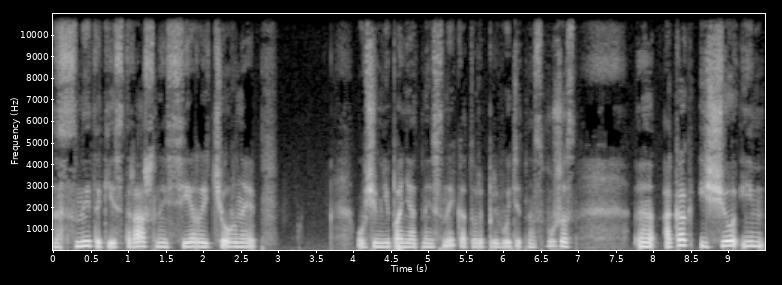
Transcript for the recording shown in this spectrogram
сны, такие страшные, серые, черные, в общем, непонятные сны, которые приводят нас в ужас. Э, а как еще им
